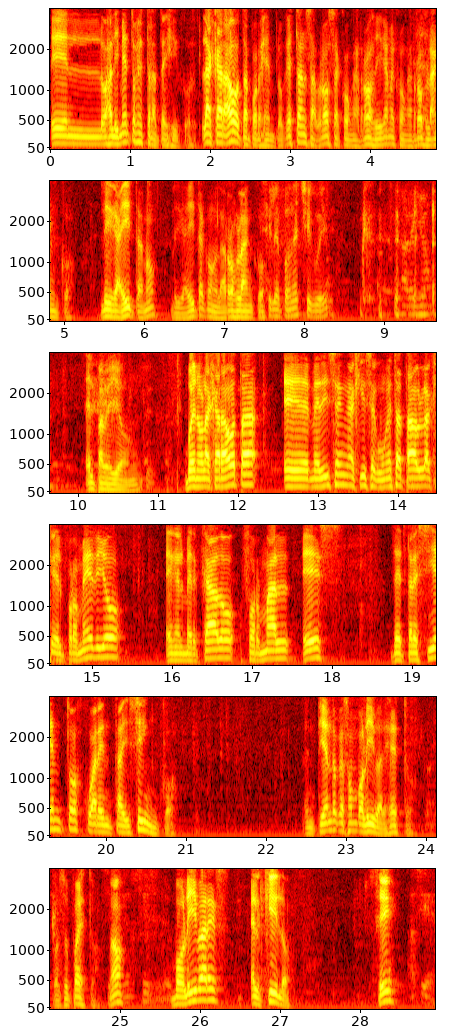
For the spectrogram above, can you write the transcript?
en los alimentos estratégicos. La caraota, por ejemplo, que es tan sabrosa con arroz, dígame con arroz blanco. Ligadita, ¿no? Ligadita con el arroz blanco. Si le pones chigüí. El pabellón. Bueno, la caraota, eh, me dicen aquí, según esta tabla, que el promedio en el mercado formal es de 345. Entiendo que son bolívares esto, por supuesto, ¿no? Bolívares el kilo. ¿Sí? Así es.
